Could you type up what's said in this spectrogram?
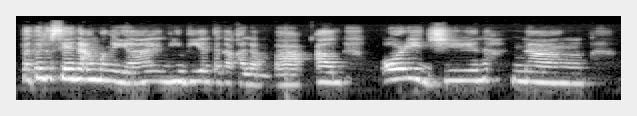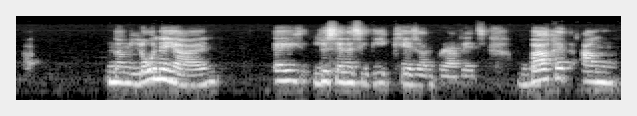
taga Lucena ang mga yan, hindi yan taga Kalamba. Ang origin ng ng loan na yan ay Lucena City, Quezon Province. Bakit ang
